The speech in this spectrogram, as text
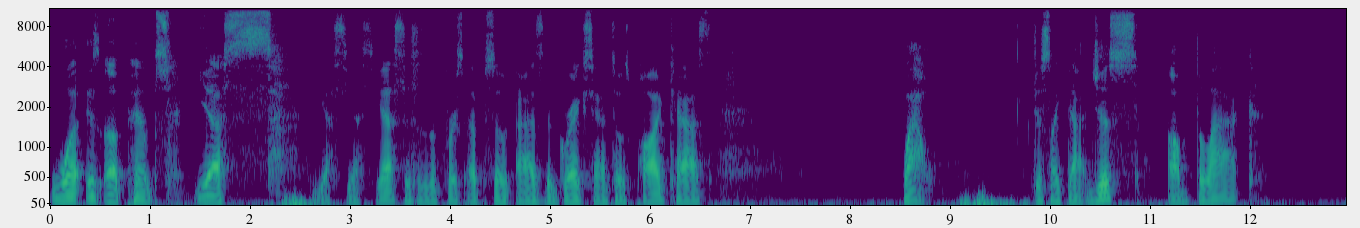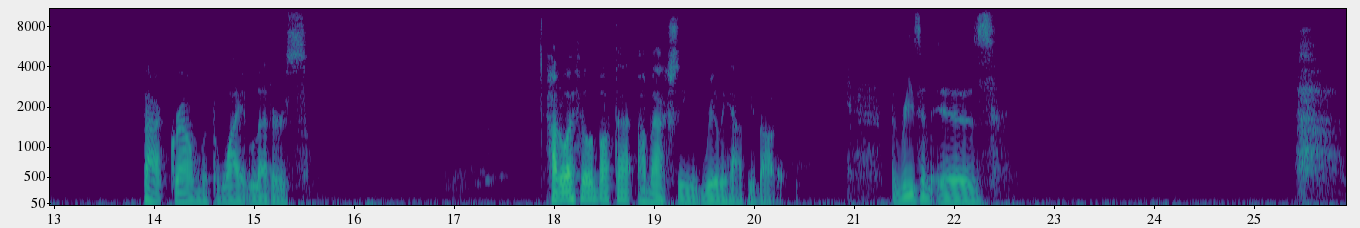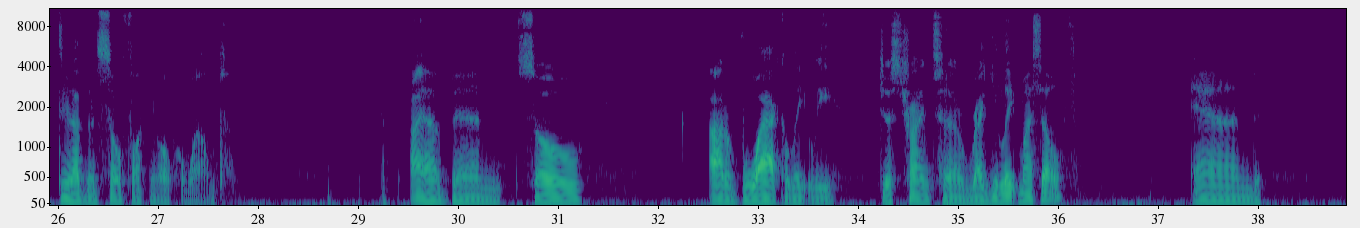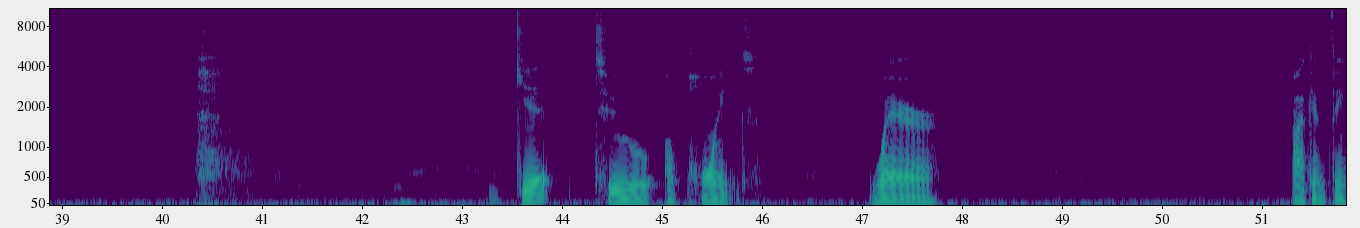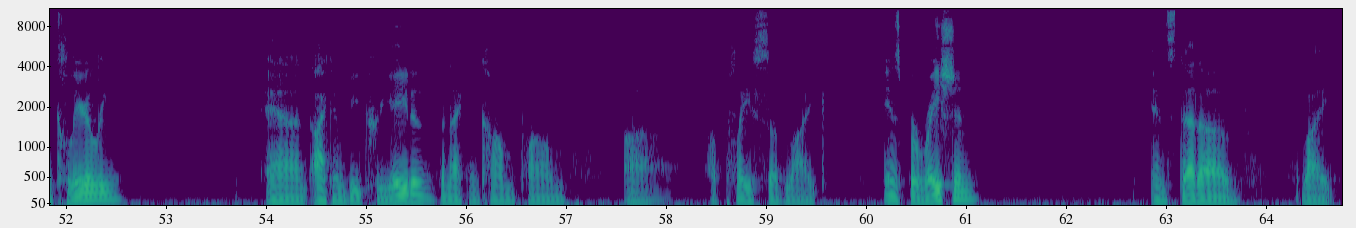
What is up, pimps? Yes, yes, yes, yes. This is the first episode as the Greg Santos podcast. Wow. Just like that. Just a black background with white letters. How do I feel about that? I'm actually really happy about it. The reason is, dude, I've been so fucking overwhelmed. I have been so out of whack lately, just trying to regulate myself and get to a point where I can think clearly and I can be creative and I can come from uh, a place of like inspiration instead of like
